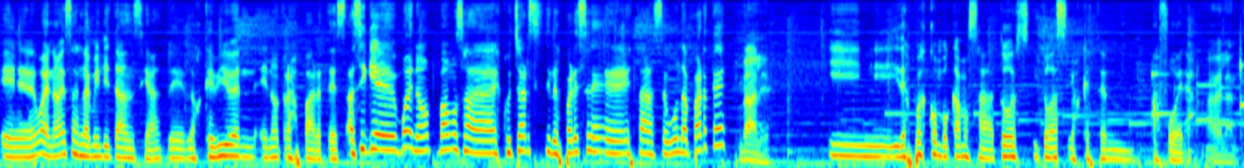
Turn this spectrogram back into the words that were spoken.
Eh, bueno, esa es la militancia de los que viven en otras partes. Así que, bueno, vamos a escuchar si les parece esta segunda parte Dale, y, y después convocamos a todos y todas los que estén afuera. adelante.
